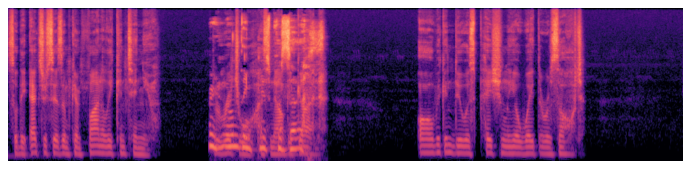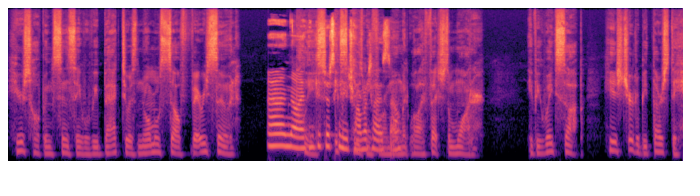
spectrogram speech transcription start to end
so the exorcism can finally continue. The ritual has now possessed. begun. All we can do is patiently await the result. Here's hoping Sensei will be back to his normal self very soon. Uh, no, I think he's just gonna be excuse me for a traumatized now. moment while I fetch some water. If he wakes up, he is sure to be thirsty.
